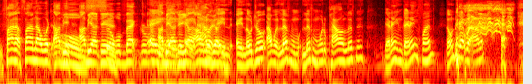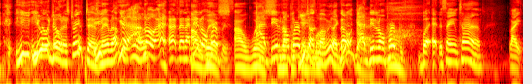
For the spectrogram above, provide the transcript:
Okay, Find out. Find out what I'll be. Oh, I'll be out there. Silverback gorilla. Hey, I'll be out there, y'all. I don't know if y'all- hey, hey, no joke. I went lifting, lifting with a power lifting. That ain't that ain't fun. Don't do that with Alan. he, he You were doing a strength test, He- man. But I'm yeah, just, you I know, know. I, I, and I did I it on wish. purpose. I wish I did it on purpose. You talking about me like no? this guy. I did it on purpose. but at the same time, like,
